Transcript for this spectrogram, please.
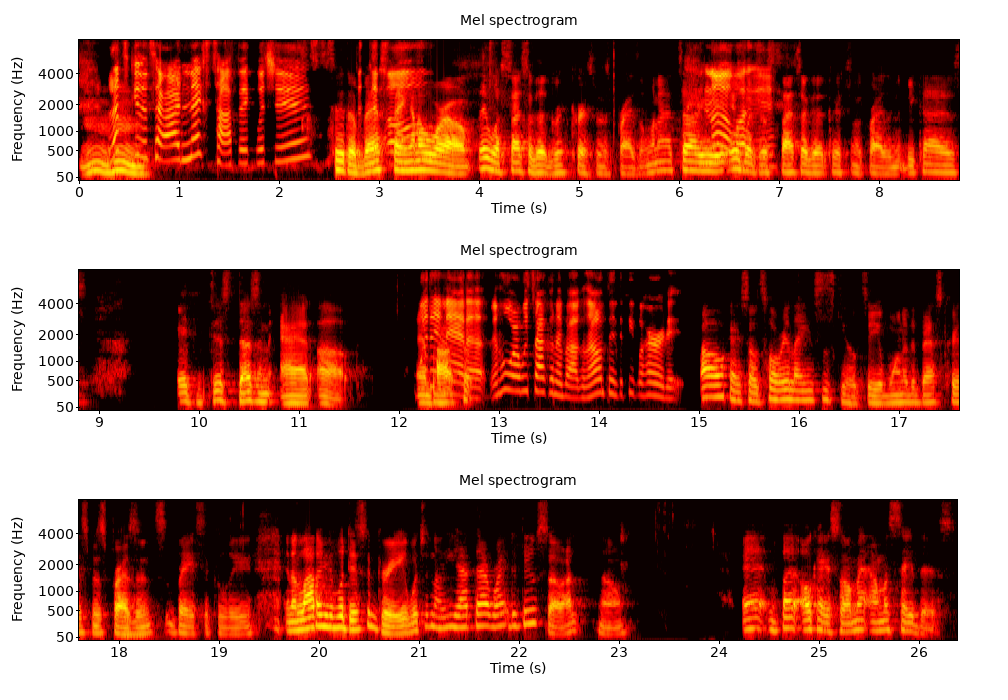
mm-hmm. let's get into our next topic, which is to the, the best thing old... in the world. It was such a good Christmas present. When I tell you, no, it was just such a good Christmas present because it just doesn't add up. What didn't add up? And who are we talking about? Because I don't think the people heard it. Oh, okay. So Tory Lanez is guilty of one of the best Christmas presents, basically. And a lot of people disagree, which you know you have that right to do so. I know. And but okay, so I'm I'm gonna say this.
